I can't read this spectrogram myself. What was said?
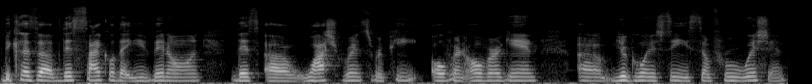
because of this cycle that you've been on, this uh, wash, rinse, repeat over and over again, um, you're going to see some fruition,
